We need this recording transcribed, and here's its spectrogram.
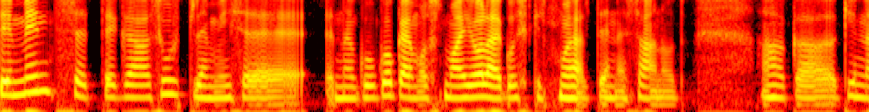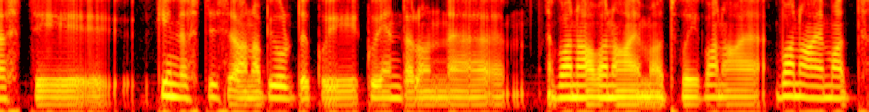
dementsetega suhtlemise nagu kogemust ma ei ole kuskilt mujalt enne saanud. aga kindlasti, kindlasti see annab juurde, kui, kui endal on vana-vanaemad või vana, vanaemad,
